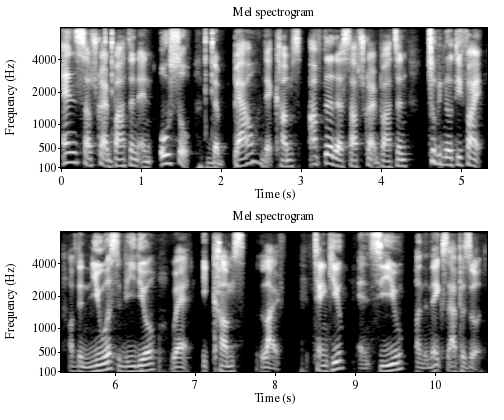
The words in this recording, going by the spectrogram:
and subscribe button and also the bell that comes after the subscribe button to be notified of the newest video where it comes live. Thank you and see you on the next episode.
